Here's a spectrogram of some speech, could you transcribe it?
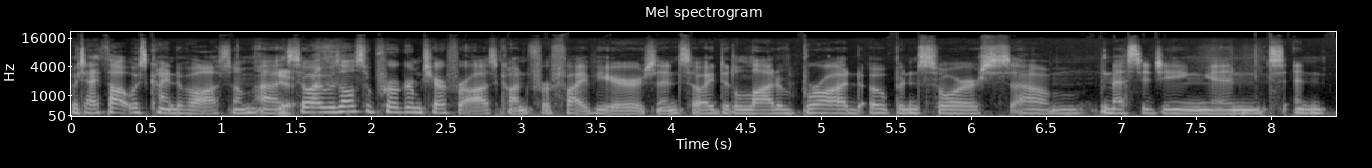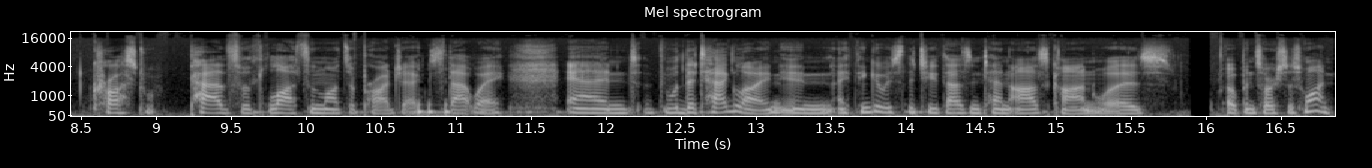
which I thought was kind of awesome. Uh, yeah. So I was also program chair for OSCON for five years, and so I did a lot of broad open source um, messaging and and crossed paths with lots and lots of projects that way. And the tagline in, I think it was the 2010 OSCON was open source is one.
